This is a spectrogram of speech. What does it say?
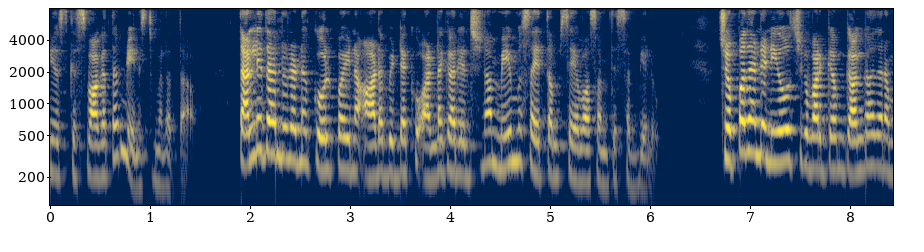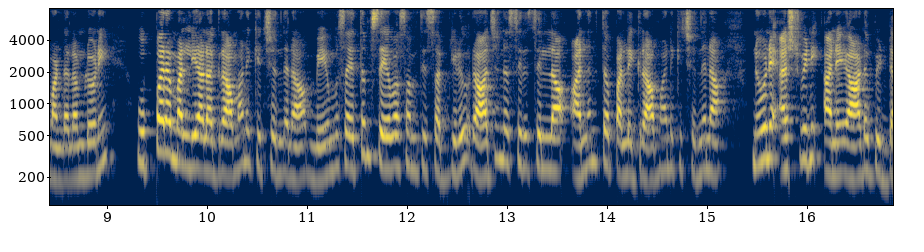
న్యూస్కి స్వాగతం. నేను సుమలత. తల్లిదండ్రులను కోల్పోయిన ఆడబిడ్డకు అండగా నిలిచిన మేము సైతం సేవా సమితి సభ్యులు. చొప్పదండి నియోజకవర్గం గంగాధర మండలంలోని ఉప్పర మల్యాల గ్రామానికి చెందిన మేము సైతం సేవా సమితి సభ్యులు రాజన్న సిరిసిల్ల అనంతపల్లి గ్రామానికి చెందిన నూనె అశ్విని అనే ఆడబిడ్డ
